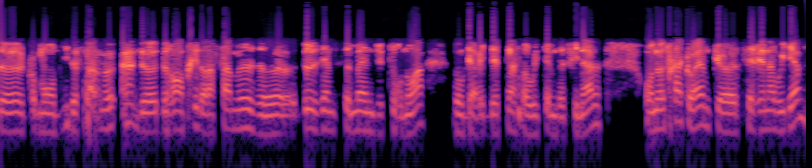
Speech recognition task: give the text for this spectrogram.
euh, comme on dit, de, fameux, de, de, rentrer dans la fameuse euh, deuxième semaine du tournoi, donc avec des places en huitième de finale. On notera quand même que Serena Williams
